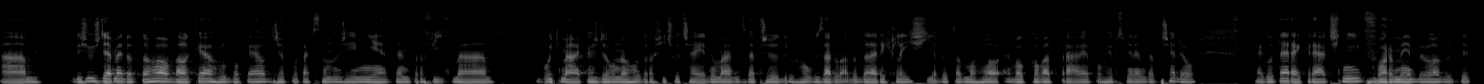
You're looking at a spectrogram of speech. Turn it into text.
A když už jdeme do toho velkého, hlubokého dřepu, tak samozřejmě ten profík má buď má každou nohu trošičku, třeba jednu má víc vepředu, druhou vzadu, aby byl rychlejší, aby to mohlo evokovat právě pohyb směrem dopředu, tak u té rekreační formy bylo by,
